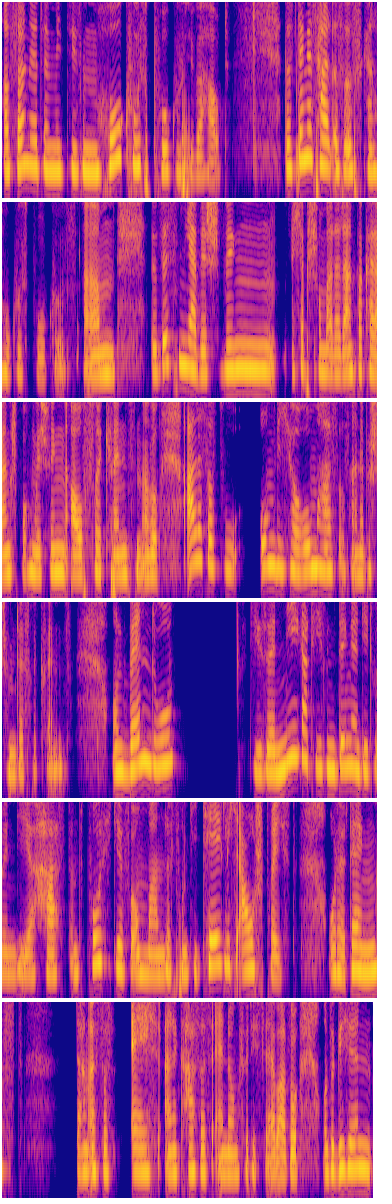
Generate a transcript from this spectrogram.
was sollen wir denn mit diesem Hokuspokus überhaupt? Das Ding ist halt, es ist kein Hokuspokus. Ähm, wir wissen ja, wir schwingen, ich habe schon bei der Dankbarkeit angesprochen, wir schwingen auf Frequenzen. Also alles, was du um dich herum hast, ist eine bestimmte Frequenz. Und wenn du diese negativen Dinge, die du in dir hast, ins Positive umwandelst und die täglich aussprichst oder denkst, dann ist das echt eine krasse Veränderung für dich selber. Also unser Gehirn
